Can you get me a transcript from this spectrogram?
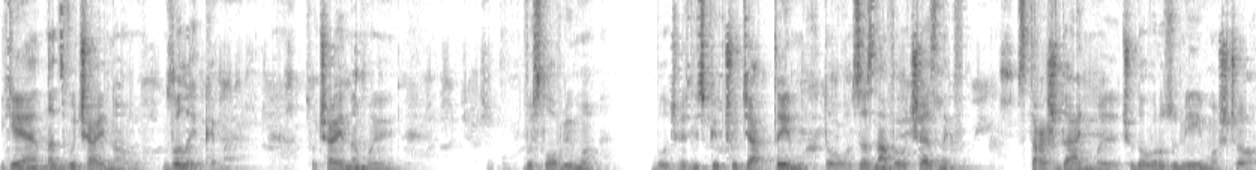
є надзвичайно великими. Звичайно, ми висловлюємо величезні співчуття тим, хто зазнав величезних страждань. Ми чудово розуміємо, що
